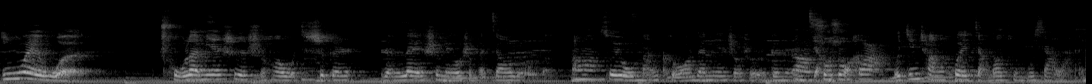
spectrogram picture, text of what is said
因为我除了面试的时候，我是跟人类是没有什么交流的，啊所以我蛮渴望在面试的时候跟人啊，讲说说话。我经常会讲到停不下来，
